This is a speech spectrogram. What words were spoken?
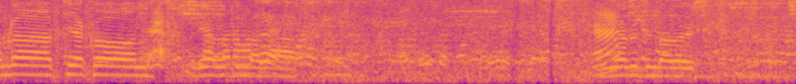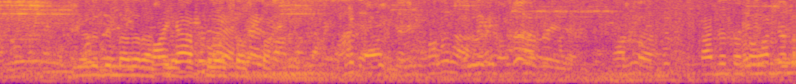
আমরা আছি এখন বাজার। হ্যাঁ? রিয়াজউদ্দিন বাজার এসে। রিয়াজউদ্দিন বাজার আসলে খুবই? সস্তা। তো তোমার জন্য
